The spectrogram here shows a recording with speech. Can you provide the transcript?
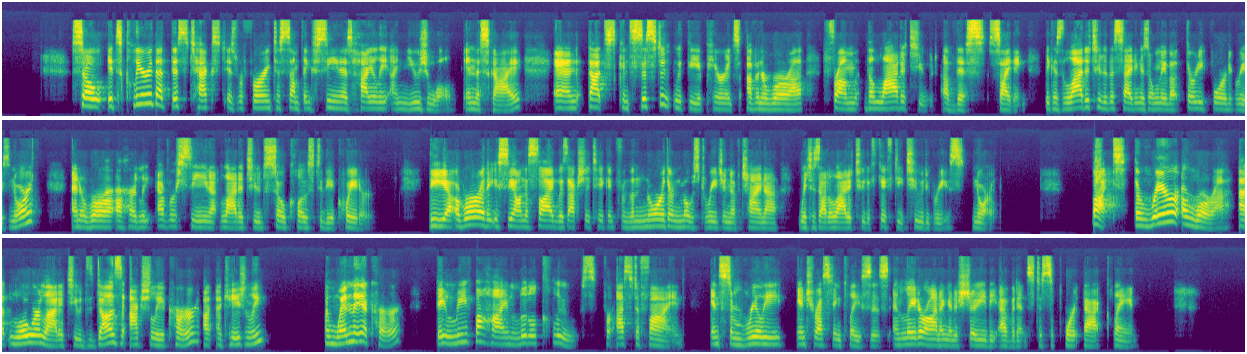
So it's clear that this text is referring to something seen as highly unusual in the sky. And that's consistent with the appearance of an aurora from the latitude of this sighting, because the latitude of the sighting is only about 34 degrees north and aurora are hardly ever seen at latitudes so close to the equator. The uh, aurora that you see on the slide was actually taken from the northernmost region of China, which is at a latitude of 52 degrees north. But the rare aurora at lower latitudes does actually occur uh, occasionally. And when they occur, they leave behind little clues for us to find in some really interesting places. And later on, I'm going to show you the evidence to support that claim.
